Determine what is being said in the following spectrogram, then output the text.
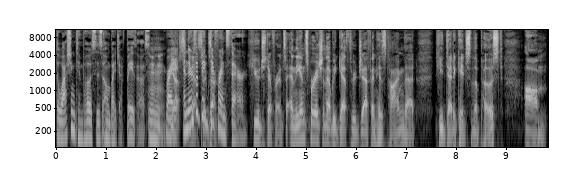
the Washington Post is owned by Jeff Bezos, right? Yes, and there's yes, a big exactly. difference there. huge difference. And the inspiration that we get through Jeff and his time that he dedicates to the post, um,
